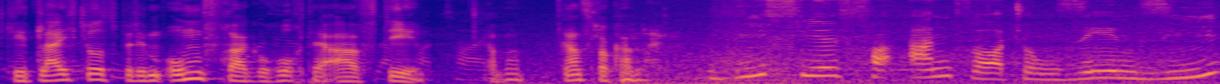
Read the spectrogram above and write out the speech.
Geht gleich los mit dem Umfragehoch der AfD. Aber ganz locker bleiben. Wie viel Verantwortung sehen Sie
